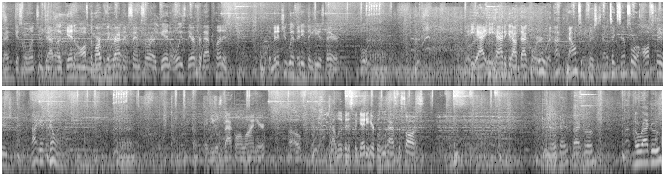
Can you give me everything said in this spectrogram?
Okay, gets the one-two jab again off the mark with the grab, and Samsora again always there for that punish. The minute you whiff anything, he is there. Oh, he had he had to get out that corner. Ooh, and that bouncing fish is gonna take Sam Sora off stage, not yet killing. Okay, Needles back online here. Uh oh, got a little bit of spaghetti here, but who has the sauce? Okay, back throw. No ragu.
